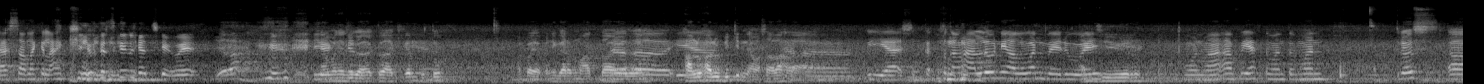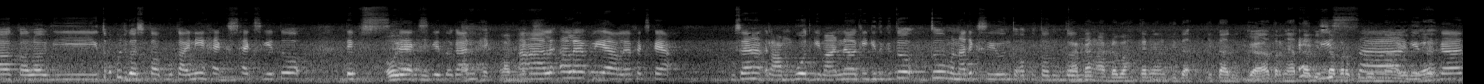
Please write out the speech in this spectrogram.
dasar laki-laki pasti lihat cewek. Iyalah. Iya, namanya kan? juga laki-laki kan butuh apa ya peninggalan mata gitu kan. eh, iya. halu-halu dikit nggak masalah lah. Eh, iya suka, tukang halu nih haluan by the way. Anjir. Mohon maaf ya teman-teman. Terus eh, kalau di itu aku juga suka buka ini hacks hacks gitu tips Oh, iya, hacks tips- gitu kan. life hack, life le- iya life hacks kayak misalnya rambut gimana kayak gitu gitu tuh menarik sih untuk aku tonton. Kadang ada bahkan yang tidak kita duga ternyata eh bisa, berguna gitu, gitu kan. kan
